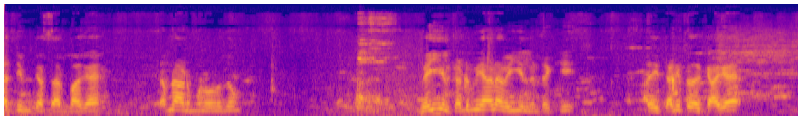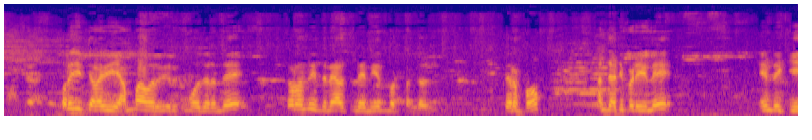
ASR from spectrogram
அதிமுக சார்பாக தமிழ்நாடு முழுவதும் வெயில் கடுமையான வெயில் இன்றைக்கு அதை தணிப்பதற்காக புரட்சி தலைவி அம்மா அவர் இருக்கும்போது இருந்து தொடர்ந்து இந்த நேரத்தில் நீர்மட்டங்கள் திறப்போம். அந்த அடிப்படையிலே இன்றைக்கு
